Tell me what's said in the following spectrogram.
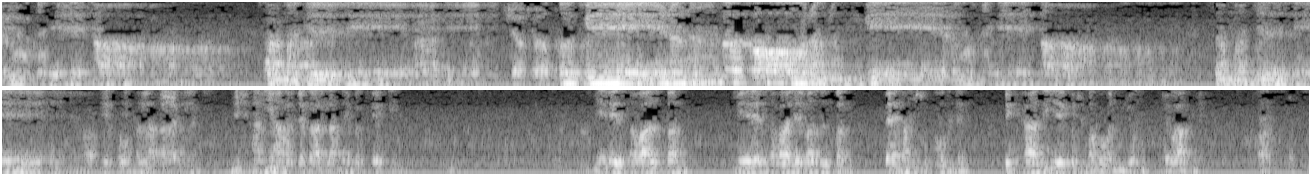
روپے سمجھتے شفق کے رنگ کو رنگے روپے سمجھتے دیکھو، اللہ تعالیٰ کی نشانیاں ہر جگہ اللہ نے بکھیر دی میرے سوال پر، میرے سوال وصل پر بہم سکوت ہے۔ دکھا دیے کچھ مہو انجم جواب میں۔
